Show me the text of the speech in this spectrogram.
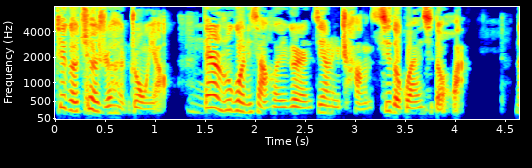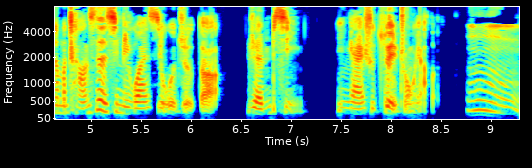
这个确实很重要。但是如果你想和一个人建立长期的关系的话，那么长期的亲密关系，我觉得人品应该是最重要的。嗯，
